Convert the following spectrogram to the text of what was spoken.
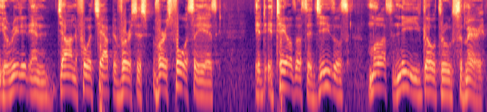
you read it in John the fourth chapter, verses, verse 4 says, it, it tells us that Jesus must need go through Samaria.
